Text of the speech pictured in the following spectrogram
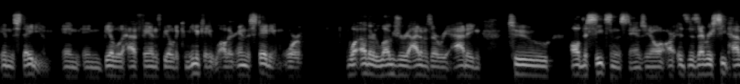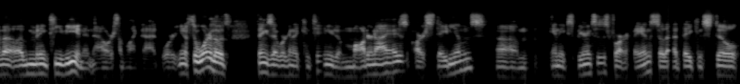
in the stadium and, and be able to have fans be able to communicate while they're in the stadium? Or what other luxury items are we adding to all the seats in the stands? You know, are, is, does every seat have a, a mini TV in it now or something like that? Or, you know, so what are those things that we're going to continue to modernize our stadiums um, and the experiences for our fans so that they can still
